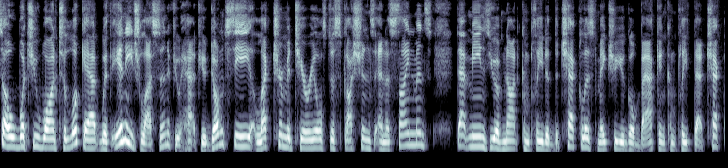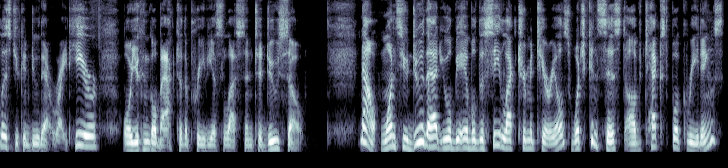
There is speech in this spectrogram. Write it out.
So what you want to look at within each lesson, if you, if you don't see lecture materials, discussions, and assignments, that means you have not completed the checklist. Make sure you go back and complete that checklist. You can do that right here, or you can go back to the previous lesson to do so. Now, once you do that, you will be able to see lecture materials, which consist of textbook readings,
